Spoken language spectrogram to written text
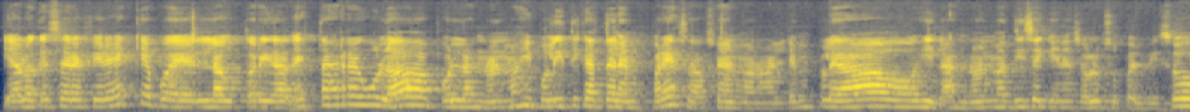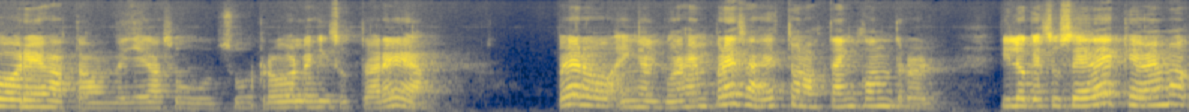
Y a lo que se refiere es que pues la autoridad está regulada por las normas y políticas de la empresa, o sea, el manual de empleados y las normas dice quiénes son los supervisores, hasta dónde llegan sus roles y sus tareas. Pero en algunas empresas esto no está en control. Y lo que sucede es que vemos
